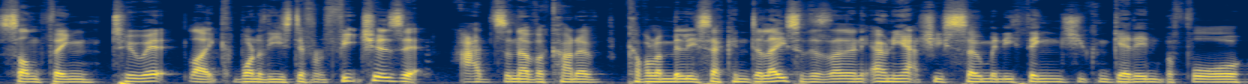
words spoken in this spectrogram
something to it, like one of these different features, it adds another kind of couple of millisecond delay. So there's only, only actually so many things you can get in before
